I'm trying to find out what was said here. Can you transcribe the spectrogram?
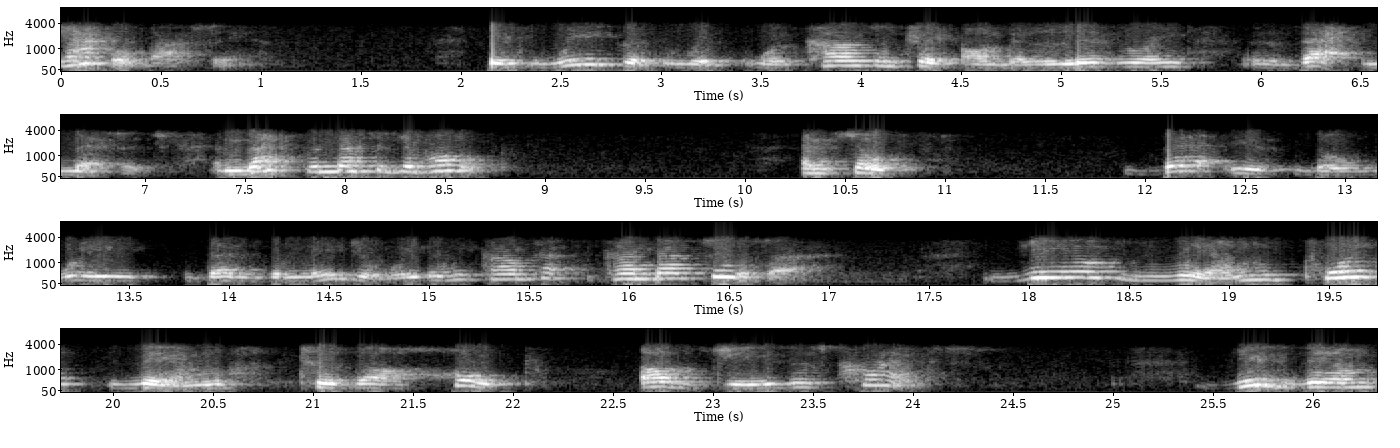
shackled by sin. If we could would, would concentrate on delivering that message, and that's the message of hope. And so that is the way, that is the major way that we combat, combat suicide. Give them, point them to the hope of Jesus Christ. Give them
